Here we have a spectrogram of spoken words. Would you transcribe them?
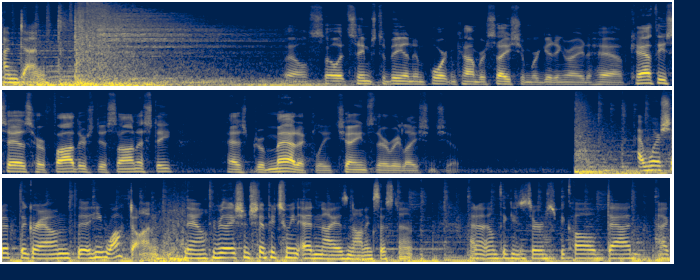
I'm done. Well, so it seems to be an important conversation we're getting ready to have. Kathy says her father's dishonesty has dramatically changed their relationship. I worship the ground that he walked on. Now, the relationship between Ed and I is non existent. I don't think he deserves to be called dad. I,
